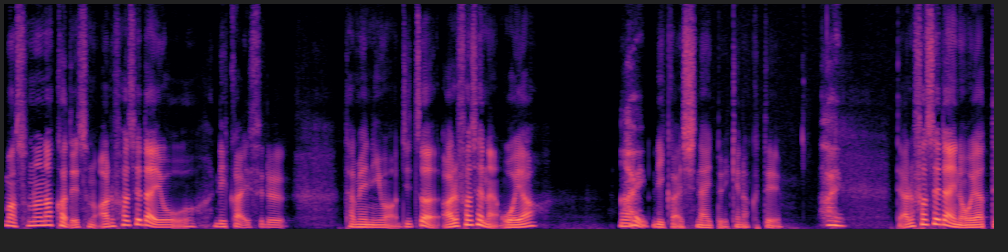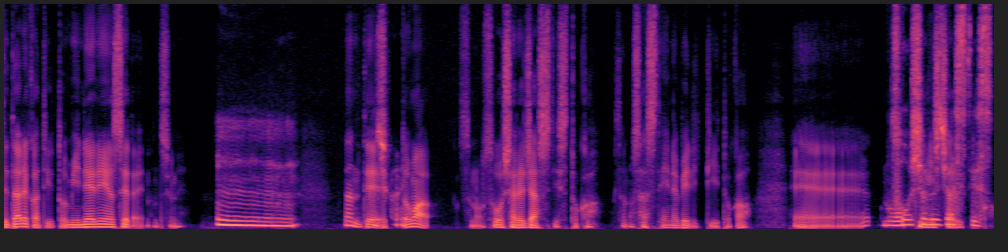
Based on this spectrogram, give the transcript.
まあ、その中で、そのアルファ世代を理解するためには、実はアルファ世代の親をはい理解しないといけなくて、はい。で、アルファ世代の親って誰かというと、ミレニアル世代なんですよね。うん。なんで、えっと、まあ、そのソーシャルジャスティスとか、そのサステイナビリティとか、えー、ソーシャルジャスティス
